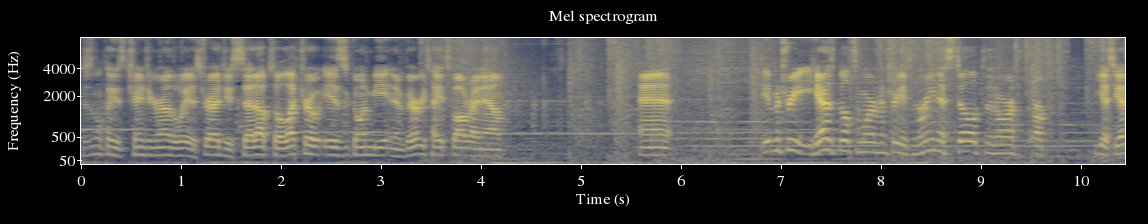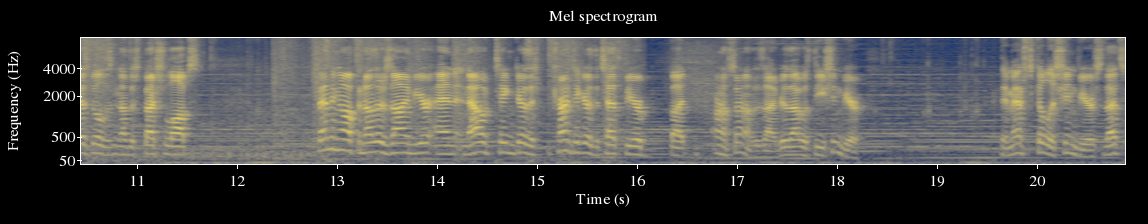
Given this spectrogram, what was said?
doesn't look like he's changing around the way his strategy is set up. So Electro is going to be in a very tight spot right now. And infantry, he has built some more infantry. His marine is still up to the north, or yes, he has built another special ops. Fending off another Zion and now taking care of the, trying to take care of the Teth Veer, but, oh no, sorry, not the Zion that was the Shin Veer. They managed to kill the Shin Veer, so that's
